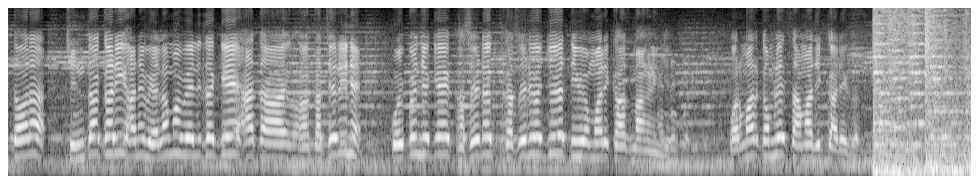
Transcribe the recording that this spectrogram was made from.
દ્વારા ચિંતા કરી અને વહેલામાં વહેલી તકે આ કચેરીને કોઈ પણ જગ્યાએ ખસેડ ખસેડવા જોઈએ તેવી અમારી ખાસ માંગણી છે. પરમાર કમલેશ સામાજિક કાર્યકર.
